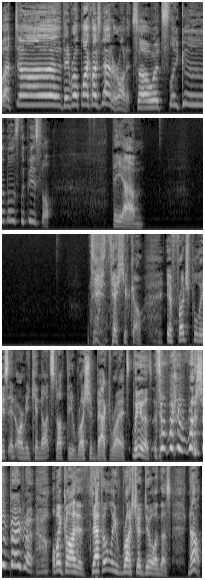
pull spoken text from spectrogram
but uh, they wrote Black Lives Matter on it, so it's like uh, mostly peaceful. The um, there you go. If French police and army cannot stop the Russian-backed riots, look at this. It's a fucking Russian-backed riot. Oh my god, it's definitely Russia doing this. No,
